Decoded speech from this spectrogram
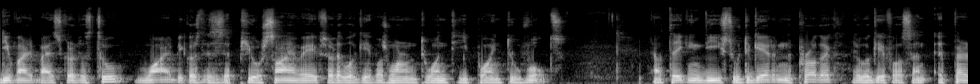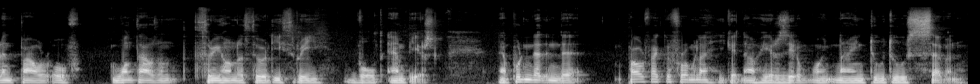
divided by square root of 2. Why? Because this is a pure sine wave, so that will give us 120.2 volts. Now taking these two together in the product, it will give us an apparent power of 1333 volt amperes. Now putting that in the power factor formula, you get now here 0.9227.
